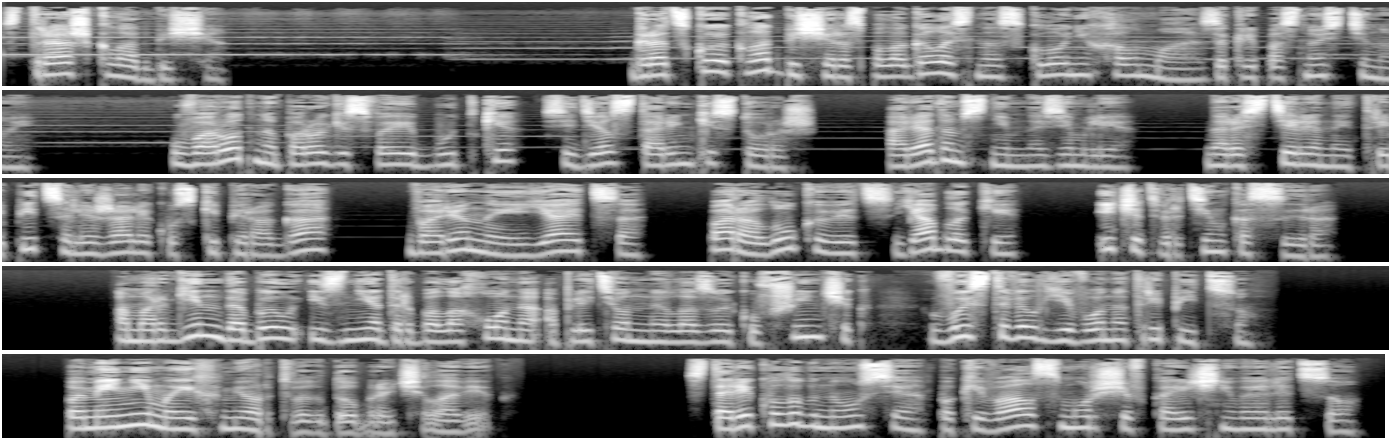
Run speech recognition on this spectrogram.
Страж кладбища. Городское кладбище располагалось на склоне холма за крепостной стеной. У ворот на пороге своей будки сидел старенький сторож, а рядом с ним на земле, на расстеленной тряпице лежали куски пирога, вареные яйца, пара луковиц, яблоки и четвертинка сыра. А Маргин добыл из недр балахона оплетенный лозой кувшинчик, выставил его на тряпицу. Помяни моих мертвых, добрый человек. Старик улыбнулся, покивал, сморщив коричневое лицо.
